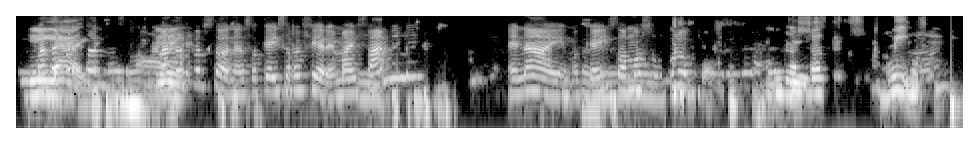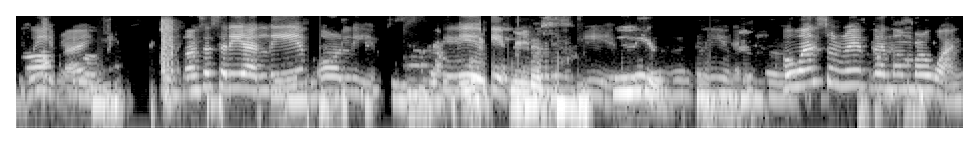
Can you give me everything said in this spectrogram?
¿Cuántas personas? ¿Cuántas personas? Ok, se refiere. My family and I, ok. Somos un grupo. Nosotros, we. We, right? Entonces sería live or lives. Live. Live. Live. Okay. Who wants to read the number one?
